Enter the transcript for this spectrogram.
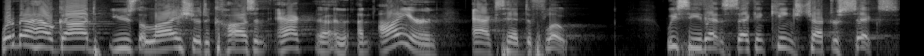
What about how God used Elisha to cause an, act, uh, an iron axe head to float? We see that in 2 Kings chapter 6,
